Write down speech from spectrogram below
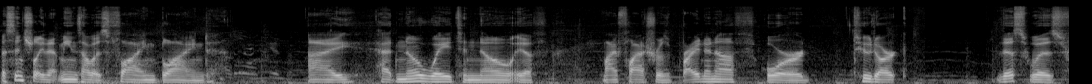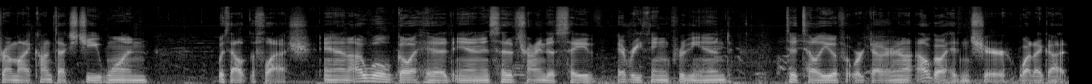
Essentially, that means I was flying blind. I had no way to know if my flash was bright enough or too dark. This was from my Contax G1 without the flash. And I will go ahead and instead of trying to save everything for the end to tell you if it worked out or not, I'll go ahead and share what I got.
